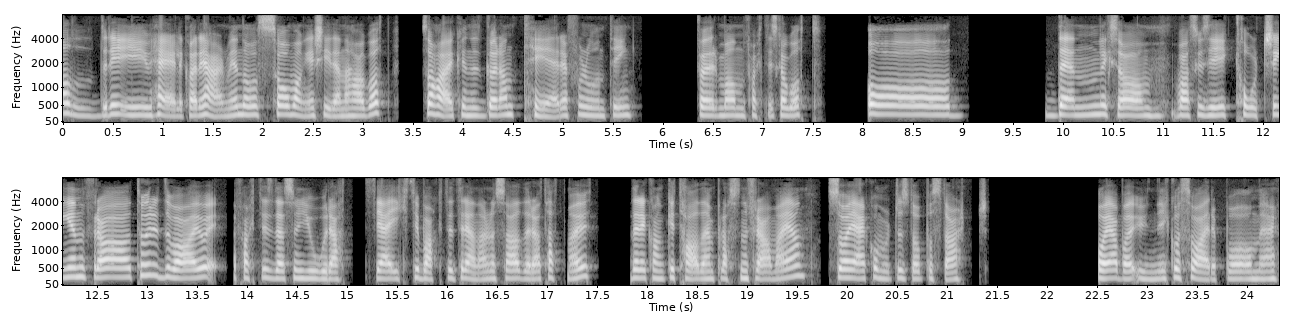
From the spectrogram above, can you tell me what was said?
Aldri i hele karrieren min, og så mange skirenn jeg har gått, så har jeg kunnet garantere for noen ting før man faktisk har gått. Og den liksom, hva skal vi si, coachingen fra Tord var jo faktisk det som gjorde at jeg gikk tilbake til treneren og sa dere har tatt meg ut. Dere kan ikke ta den plassen fra meg igjen, så jeg kommer til å stå på start og jeg bare unngikk å svare på om jeg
